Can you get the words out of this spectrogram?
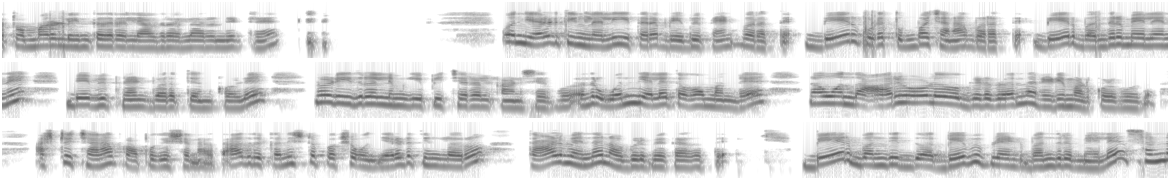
ಅಥವಾ ಮರಳು ಇಂಥದ್ರಲ್ಲಿ ಯಾವ್ದ್ರಲ್ಲಾರು ನೆಟ್ರೆ ಒಂದ್ ಎರಡು ತಿಂಗಳಲ್ಲಿ ಈ ತರ ಬೇಬಿ ಪ್ಲಾಂಟ್ ಬರುತ್ತೆ. ಬೇರ್ ಕೂಡ ತುಂಬಾ ಚೆನ್ನಾಗಿ ಬರುತ್ತೆ. ಬೇರ್ ಬಂದ್ರ ಮೇಲೇ ಬೇಬಿ ಪ್ಲಾಂಟ್ ಬರುತ್ತೆ ಅನ್ಕೊಳ್ಳಿ. ನೋಡಿ ಇದರಲ್ಲಿ ನಿಮಗೆ ಈ ಪಿಕ್ಚರ್ ಅಲ್ಲಿ ಕಾಣಿಸಿರ್ಬೋದು. ಅಂದ್ರೆ ಒಂದು ಎಲೆ ತಗೊಂಬಂದ್ರೆ ನಾವು ಒಂದು ಆರು ಏಳು ಗಿಡಗಳನ್ನ ರೆಡಿ ಮಾಡ್ಕೊಳ್ಬೋದು. ಅಷ್ಟು ಚೆನ್ನಾಗಿ ಪ್ರಾಪಗೇಷನ್ ಆಗುತ್ತೆ. ಆದ್ರೆ ಕನಿಷ್ಠ ಪಕ್ಷ ಒಂದೆರಡು ತಿಂಗಳರು ತಾಳ್ಮೆಯಿಂದ ನಾವು ಬಿಡಬೇಕಾಗುತ್ತೆ. ಬೇರ್ ಬಂದಿದ್ದು ಬೇಬಿ ಪ್ಲಾಂಟ್ ಬಂದ್ರ ಮೇಲೆ ಸಣ್ಣ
